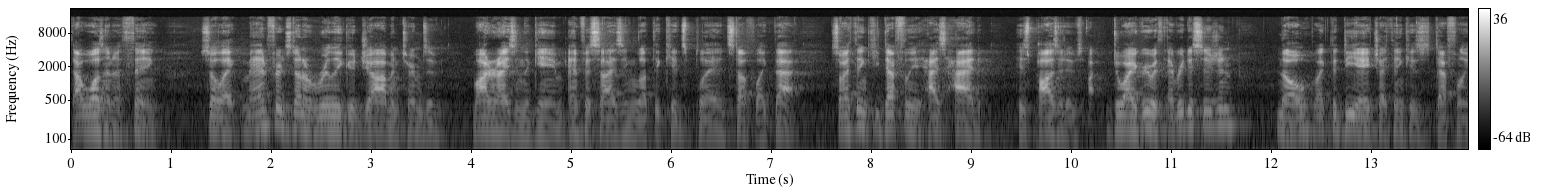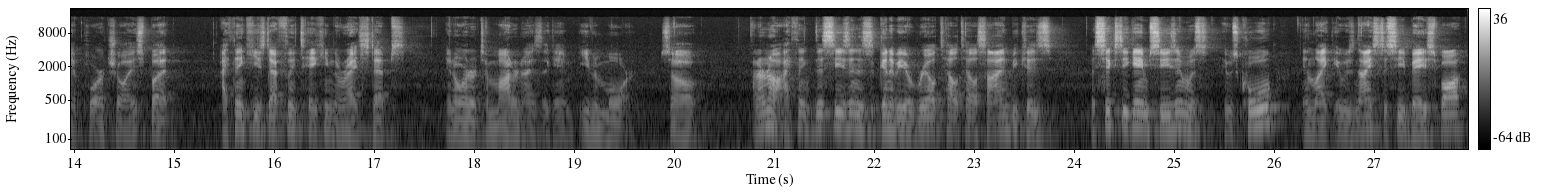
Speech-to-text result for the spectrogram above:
that wasn't a thing. So like Manfred's done a really good job in terms of modernizing the game, emphasizing let the kids play and stuff like that. So I think he definitely has had his positives. Do I agree with every decision? No. Like the DH, I think is definitely a poor choice, but I think he's definitely taking the right steps in order to modernize the game even more. So I don't know. I think this season is going to be a real telltale sign because the 60 game season was it was cool and like it was nice to see baseball,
